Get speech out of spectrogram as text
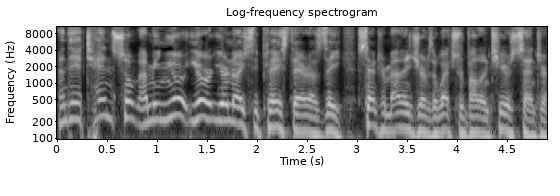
And they attend some. I mean, you're you're you're nicely placed there as the centre manager of the Wexford Volunteers Centre.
